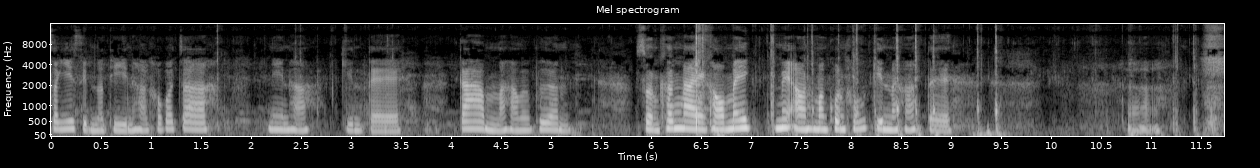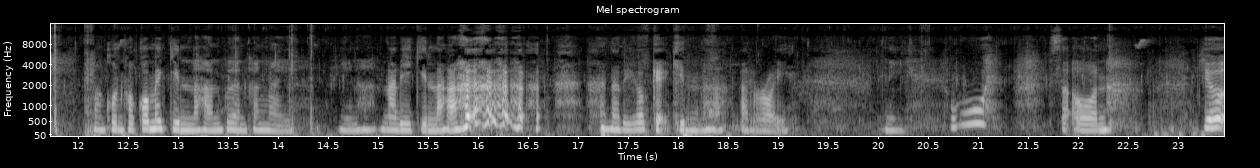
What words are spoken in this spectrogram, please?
สักยี่สิบนาทีนะคะ เขาก็จะนี่นะคะ กินแต่กล้ามนะคะเพื่อนๆ ส่วนข้างในเขาไม่ไม่เอาบางคนเขาก็กินนะคะ แต่บางคนเขาก็ไม่กินนะคะ เพื่อนข้างในนี่นะคะนาดีกินนะคะ นาดีก็แกะกินนะคะ อร่อย นี่โอ้ยสะออน เยอะ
